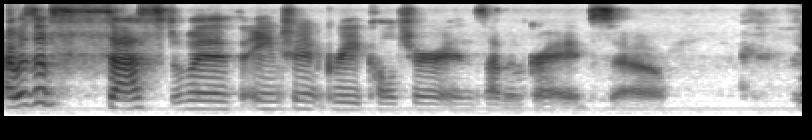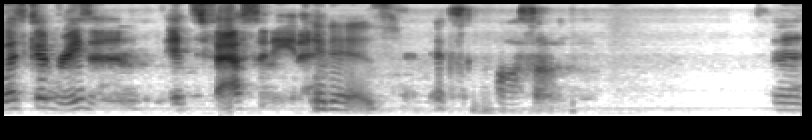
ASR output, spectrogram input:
I was obsessed with ancient Greek culture in seventh grade, so With good reason. It's fascinating. It is. it's awesome. Mm.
